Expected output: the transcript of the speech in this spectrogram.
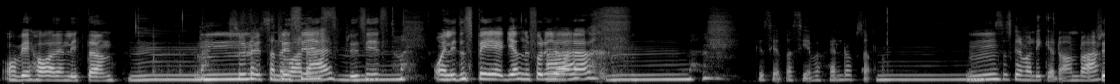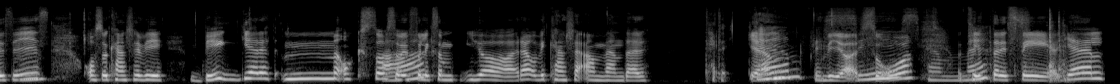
och vi har en liten Mm. Mm, Såg ut som det var precis, där? Mm. precis. och en liten spegel, nu får du Ja. göra. Mm. Ska se vad ser vi själv också. Mm. Mm. Så ska det vara likadant då. Precis. Mm. Och så kanske vi bygger ett mm också ja. så vi får liksom göra och vi kanske använder tecken. tecken vi gör så. Och tittar i spegel.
